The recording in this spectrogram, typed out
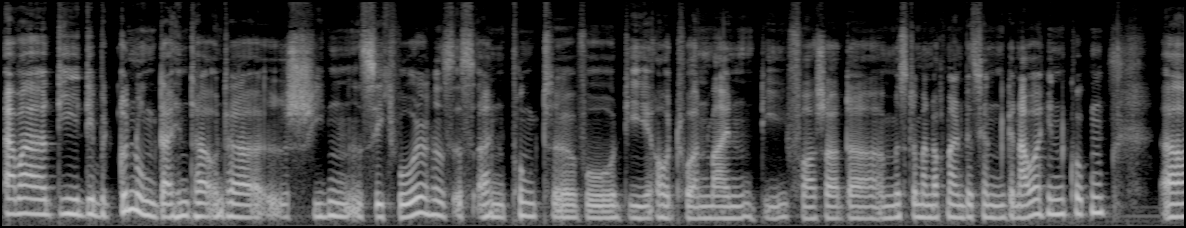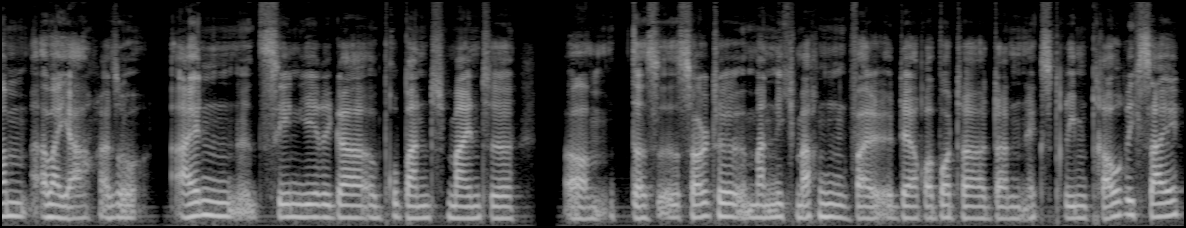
aber die, die Begründung dahinter unterschieden sich wohl. Es ist ein Punkt, äh, wo die Autoren meinen, die Forscher, da müsste man noch mal ein bisschen genauer hingucken. Ähm, aber ja, also ein zehnjähriger Proband meinte, ähm, das äh, sollte man nicht machen, weil der Roboter dann extrem traurig sei.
